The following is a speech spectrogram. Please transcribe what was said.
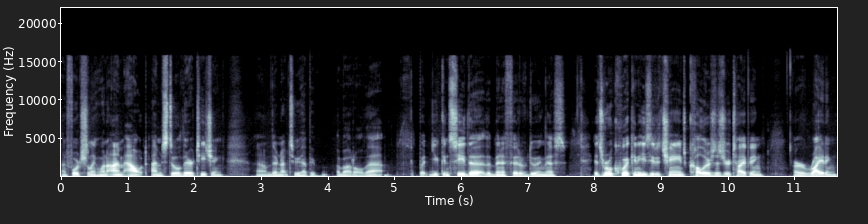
unfortunately, when I'm out, I'm still there teaching. Um, they're not too happy about all that. But you can see the, the benefit of doing this. It's real quick and easy to change colors as you're typing or writing.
